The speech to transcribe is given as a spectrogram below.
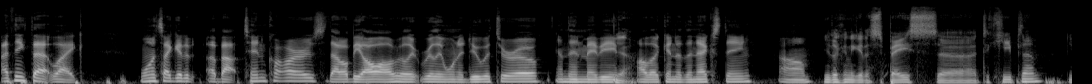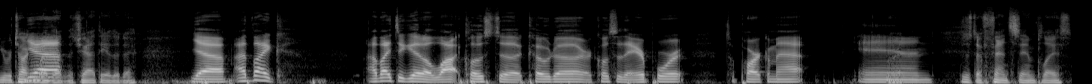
I think that like once I get about ten cars, that'll be all I really really want to do with Turo, and then maybe Yeah. I'll look into the next thing. Um, You looking to get a space uh, to keep them? You were talking Yeah. about that in the chat the other day. yeah, I'd like I'd like to get a lot close to COTA or close to the airport to park them at, and Just a fenced in place.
